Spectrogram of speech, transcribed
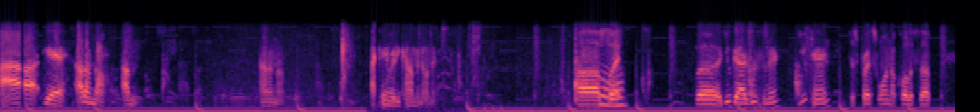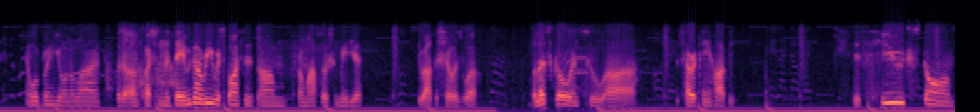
I yeah, I don't know. I'm, I don't know. I can't really comment on it. Uh, Mhm. But for you guys listening, you can just press one or call us up, and we'll bring you on the line for the uh, question of the day. We're gonna read responses um from our social media throughout the show as well. But let's go into uh this Hurricane Harvey. This huge storm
